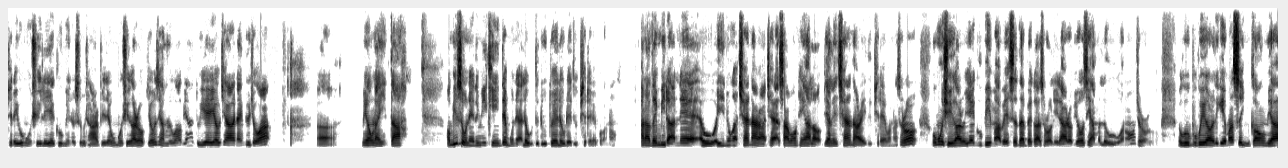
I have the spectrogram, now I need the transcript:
ဖြစ်တဲ့ဦးမိုရွှေလည်းရဲ့ကူမင်လို့ဆိုထားတာဖြစ်တယ်ဦးမိုရွှေကတော့ပြောစရာမလိုပါဘူးဗျာသူရဲ့ယောက်ျားနိုင်ပြကျော်ကအာမင်းအောင်လိုက်တာအောင်မြင့်စုံနဲ့တမီခင်တက်မွန်နဲ့အလုပ်အတူတူတွဲလုပ်တဲ့သူဖြစ်တယ်ပေါ့နော် အဲ့ဒါသိမိတာနဲ့ဟိုအရင်တော့ကချမ်းသာတာအထက်အစားပေါင်းထင်ရတော့ပြန်လဲချမ်းသာရတဲ့သူဖြစ်တယ်ပေါ့နော်ဆိုတော့ဦးမိုရွှေကတော့ရဲ့ကူပေးမှာပဲစစ်သက်ဘက်ကဆိုတော့လေဒါကတော့ပြောစရာမလိုဘူးပေါ့နော်ကျွန်တော်တို့အခုပူပွေးကတော့တကယ်မှစိတ်မကောင်းဘူးဗျာ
